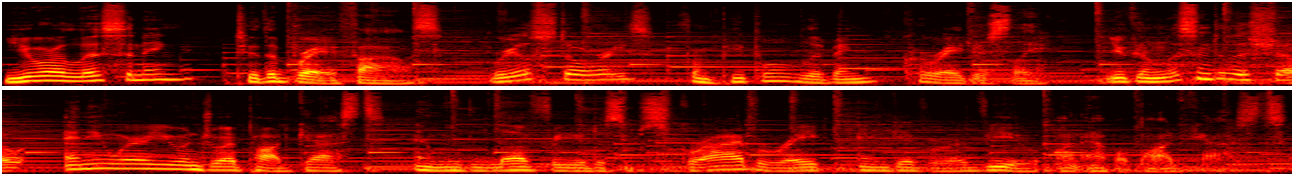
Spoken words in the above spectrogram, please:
You are listening to The Brave Files, real stories from people living courageously. You can listen to the show anywhere you enjoy podcasts, and we'd love for you to subscribe, rate, and give a review on Apple Podcasts.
